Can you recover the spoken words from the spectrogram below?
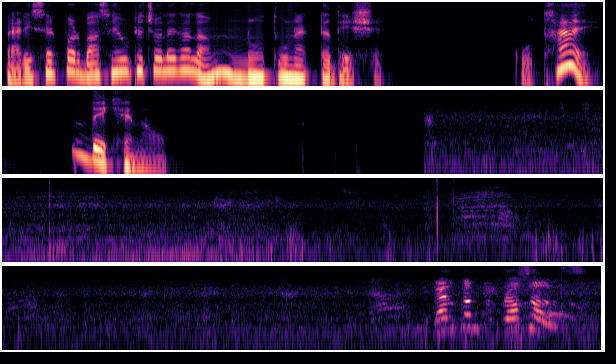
প্যারিসের পর বাসে উঠে চলে গেলাম নতুন একটা দেশে। কোথায়? দেখে নাও। Welcome to ব্রাসেলস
